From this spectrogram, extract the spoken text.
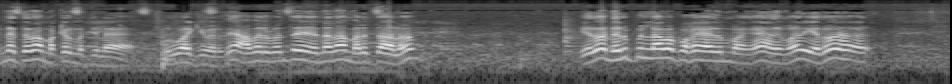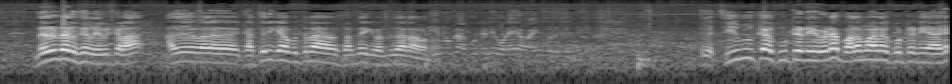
எண்ணத்தை தான் மக்கள் மத்தியில் உருவாக்கி வருது. அவர் வந்து என்னதான் மறுத்தாலும் ஏதோ நெருப்பு இல்லாம புகையாதும்பாங்க. அது மாதிரி ஏதோ நெருடல்கள் இருக்கலாம். அது கத்திரிக்காய் புத்துனா சந்தைக்கு வந்துதானே ஆகணும். இல்ல திமுக கூட்டணியை விட பலமான கூட்டணியாக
